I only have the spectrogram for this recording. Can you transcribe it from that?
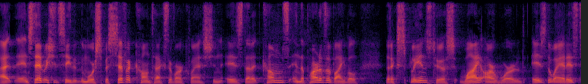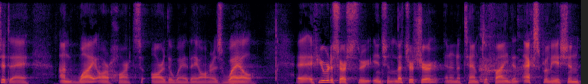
Uh, instead, we should see that the more specific context of our question is that it comes in the part of the Bible that explains to us why our world is the way it is today and why our hearts are the way they are as well. Uh, if you were to search through ancient literature in an attempt to find an explanation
